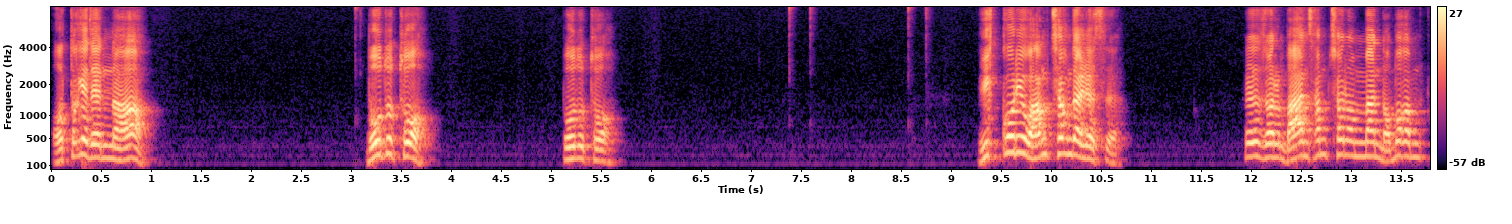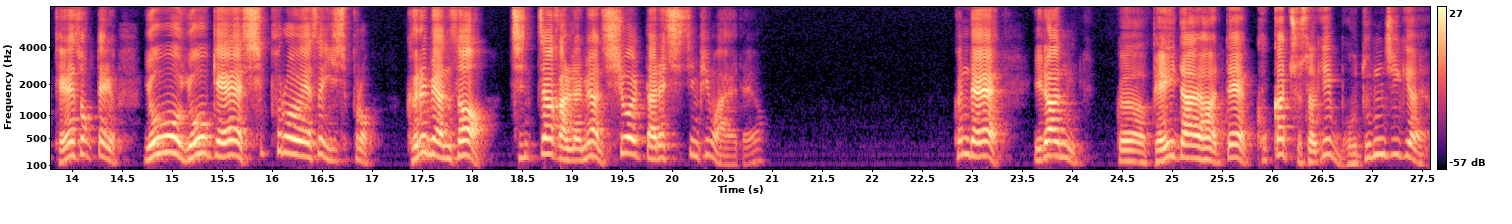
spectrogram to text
어떻게 됐나? 모두 투어. 모두 투어. 윗골이 왕창 달렸어요. 그래서 저는 13,000원만 넘어가면 계속 때려. 요, 요게 10%에서 20%. 그러면서 진짜 가려면 10월 달에 시진핑 와야 돼요. 근데 이런 그 베이다 때 국가 주석이 못 움직여요.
